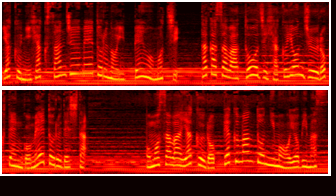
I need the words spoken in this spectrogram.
約230メートルの一辺を持ち高さは当時146.5メートルでした。重さは約600万トンにも及びます。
